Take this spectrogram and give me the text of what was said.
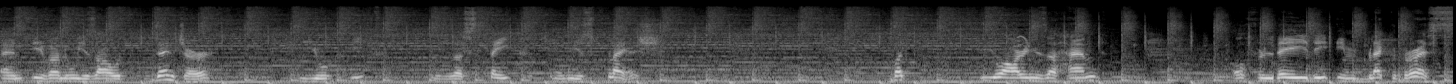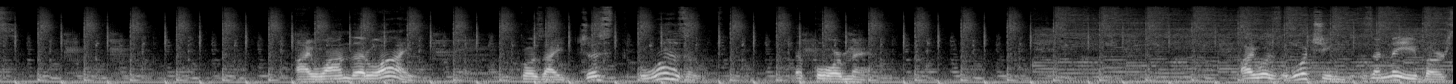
and even without denture you eat the steak with flesh but you are in the hand of lady in black dress I wonder why because I just wasn't a poor man. I was watching the neighbors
